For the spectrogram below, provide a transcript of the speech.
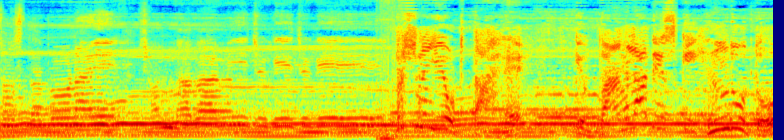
সংস্থাপনায় সম্ভাবামি যুগে যুগে प्रश्न ये उठता है कि बांग्लादेश के हिंदू तो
